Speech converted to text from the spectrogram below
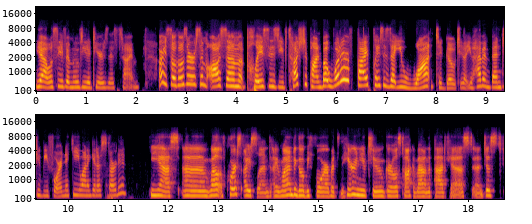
Yeah, we'll see if it moves you to tears this time. All right, so those are some awesome places you've touched upon, but what are five places that you want to go to that you haven't been to before? Nikki, you want to get us started? Yes. Um, well, of course, Iceland. I wanted to go before, but hearing you two girls talk about in the podcast uh, just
